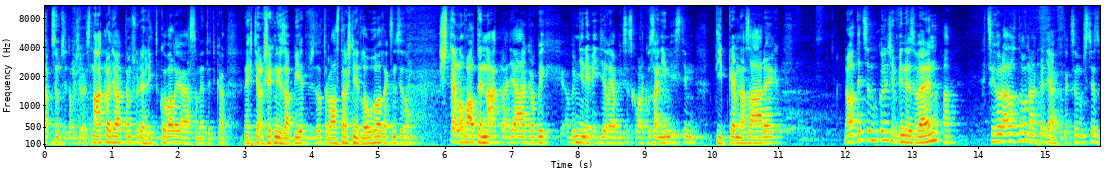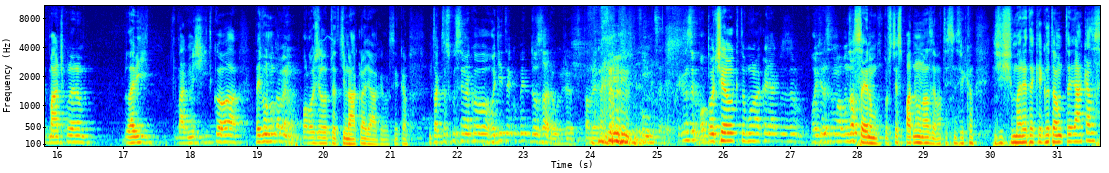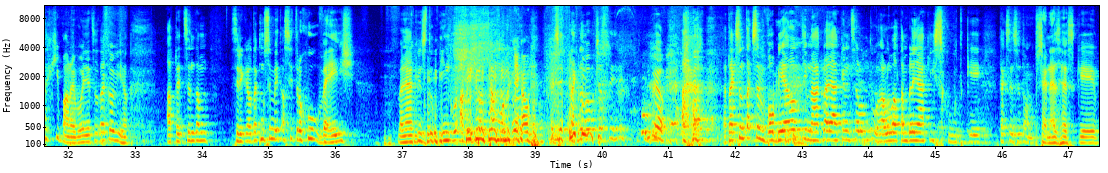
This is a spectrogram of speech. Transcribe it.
Tak jsem si tam přivez nákladák, tam všude hlídkovali a já jsem je teďka nechtěl všechny zabíjet, protože to trvá strašně dlouho, tak jsem si tam šteloval ten nákladák, abych, aby mě neviděli, abych se schoval jako za ním i s tím týpkem na zádech. No a teď jsem ho konečně vynes ven a chci ho dát do toho nákladňáku, tak jsem prostě zmáčkl jenom levý tak myšítko a teď on ho tam jenom položil před tím nákladňákem. Tak, říkám, no tak to zkusím jako hodit jakoby dozadu, že tam je taková funkce. Tak jsem se otočil k tomu nákladňáku, hodil jsem a on zase jenom prostě spadnul na zem. A teď jsem si říkal, Mare, tak jako tam to je nějaká zase chyba nebo něco takového. A teď jsem tam si říkal, tak musím být asi trochu vejš, na nějakém stupínku, abych to tam mohl. Takže takhle občas ty hry. Jo. A, a, tak jsem tak jsem objel tím nákladňákem celou tu halu a tam byly nějaký schůdky, tak jsem se tam přenes hezky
